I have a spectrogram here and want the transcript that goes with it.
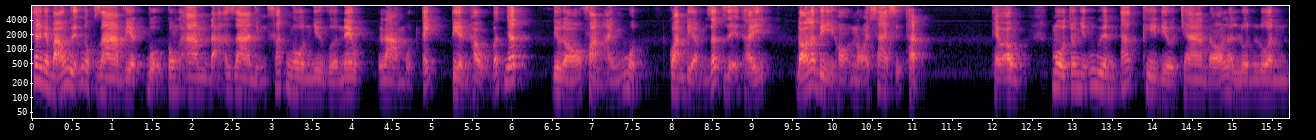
Theo nhà báo Nguyễn Ngọc Già, việc Bộ Công an đã ra những phát ngôn như vừa nêu là một cách tiền hậu bất nhất. Điều đó phản ánh một quan điểm rất dễ thấy, đó là vì họ nói sai sự thật. Theo ông, một trong những nguyên tắc khi điều tra đó là luôn luôn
